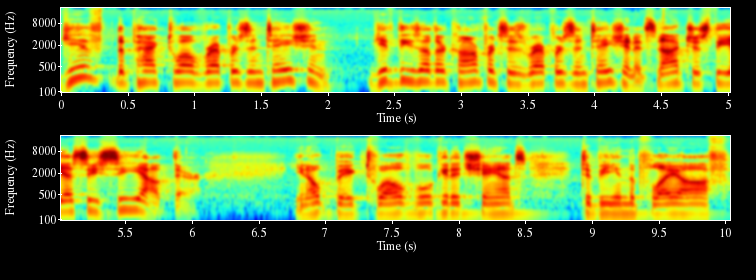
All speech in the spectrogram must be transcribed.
Give the Pac 12 representation. Give these other conferences representation. It's not just the SEC out there. You know, Big 12 will get a chance to be in the playoff.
